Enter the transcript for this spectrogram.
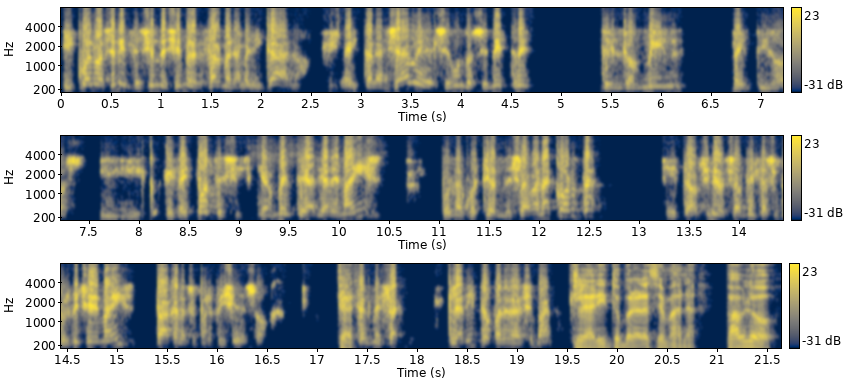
y cuál va a ser la intención de siembra del farmer americano. Ahí está la llave del segundo semestre del 2022. Y la hipótesis que aumente área de maíz por una cuestión de sábana corta, si Estados Unidos aumenta la superficie de maíz, baja la superficie de soja. Claro. Este es el mensaje clarito para la semana. Clarito para la semana. Pablo,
